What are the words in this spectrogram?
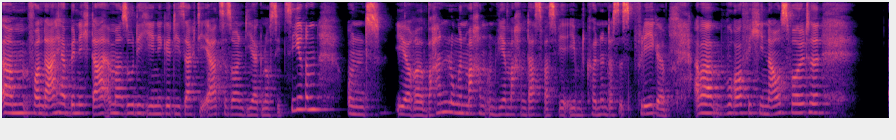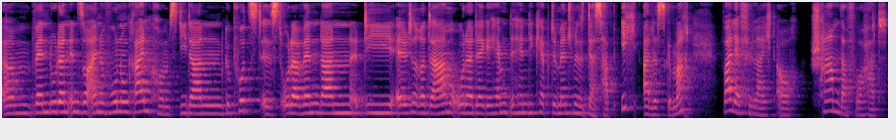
Ähm, von daher bin ich da immer so diejenige, die sagt, die Ärzte sollen diagnostizieren und ihre Behandlungen machen und wir machen das, was wir eben können. Das ist Pflege. Aber worauf ich hinaus wollte, ähm, wenn du dann in so eine Wohnung reinkommst, die dann geputzt ist, oder wenn dann die ältere Dame oder der gehandicapte Mensch mir sagt, das habe ich alles gemacht, weil er vielleicht auch Scham davor hat,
